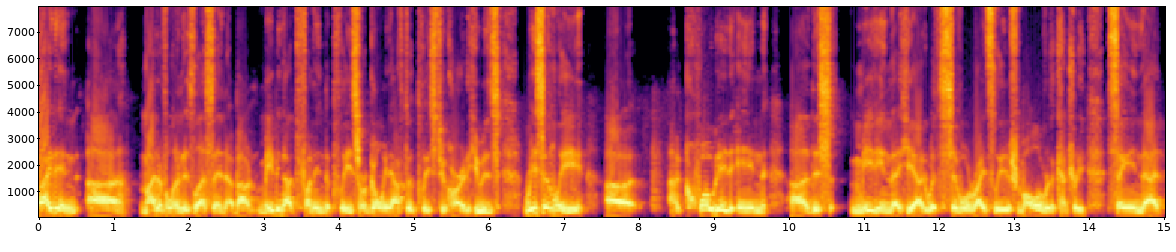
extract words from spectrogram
Biden uh, might have learned his lesson about maybe not funding the police or going after the police too hard. He was recently uh, uh, quoted in uh, this meeting that he had with civil rights leaders from all over the country, saying that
